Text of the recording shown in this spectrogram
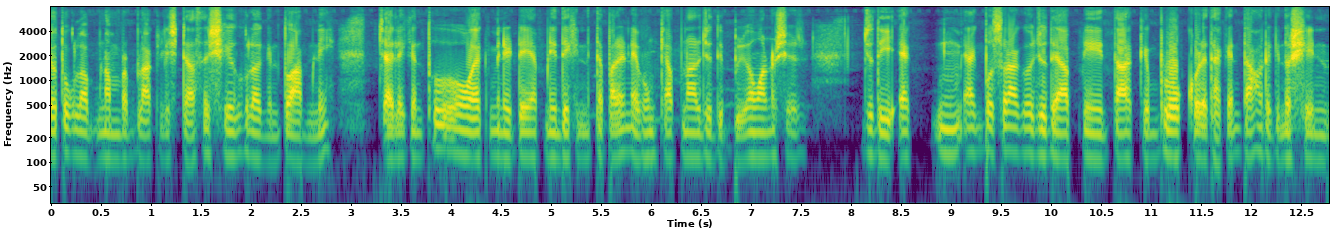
যতগুলো নাম্বার ব্ল্যাক লিস্টে আছে সেগুলো কিন্তু আপনি চাইলে কিন্তু এক মিনিটে আপনি দেখে নিতে পারেন এবং কি আপনার যদি প্রিয় মানুষের যদি এক এক বছর আগেও যদি আপনি তাকে ব্লক করে থাকেন, তাহলে কিন্তু সেই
